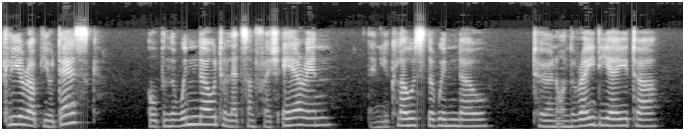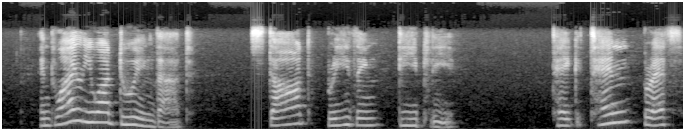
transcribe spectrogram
clear up your desk Open the window to let some fresh air in. Then you close the window, turn on the radiator. And while you are doing that, start breathing deeply. Take 10 breaths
